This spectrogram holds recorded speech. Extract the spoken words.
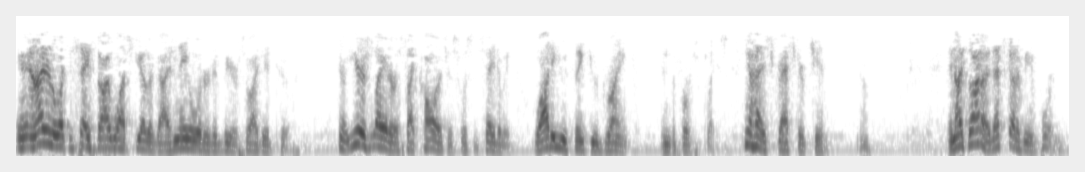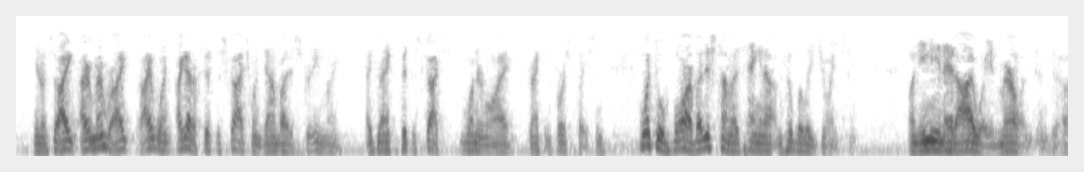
and I didn't know what to say, so I watched the other guys, and they ordered a beer, so I did too. You know, years later, a psychologist was to say to me, why do you think you drank in the first place? You know how they scratch their chin? You know? And I thought, oh, that's gotta be important. You know, so I, I remember I, I went, I got a fifth of scotch, went down by the stream. I, I drank a fifth of scotch, wondering why I drank in the first place. And went to a bar. By this time I was hanging out in hillbilly joints. And on Indian Head Highway in Maryland, and uh,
